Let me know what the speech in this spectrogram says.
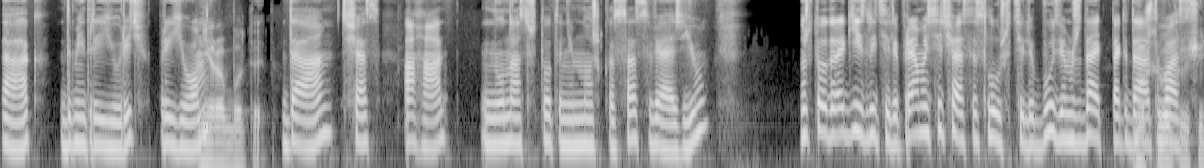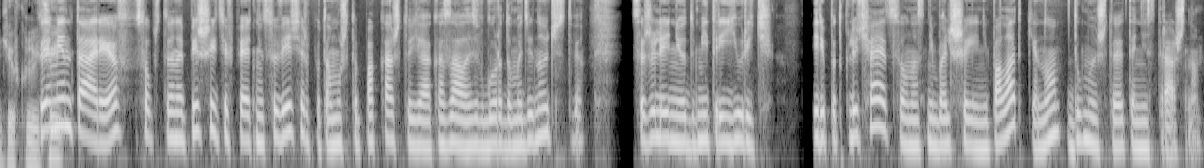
Так, Дмитрий Юрьевич, прием. Не работает. Да, сейчас. Ага, у нас что-то немножко со связью. Ну что, дорогие зрители, прямо сейчас и слушатели, будем ждать тогда Может, от вас комментариев. Собственно, пишите в пятницу вечер, потому что пока что я оказалась в гордом одиночестве. К сожалению, Дмитрий Юрьевич переподключается, у нас небольшие неполадки, но думаю, что это не страшно.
